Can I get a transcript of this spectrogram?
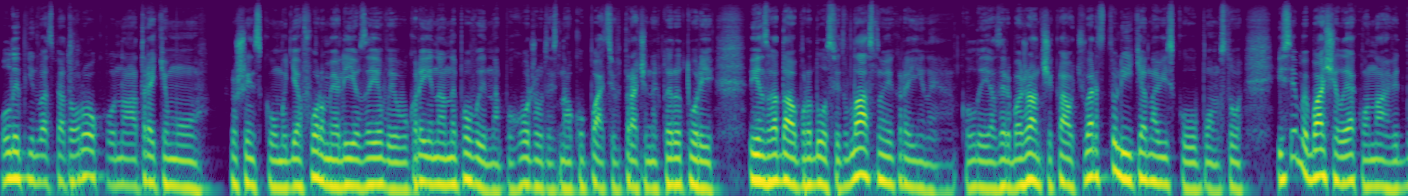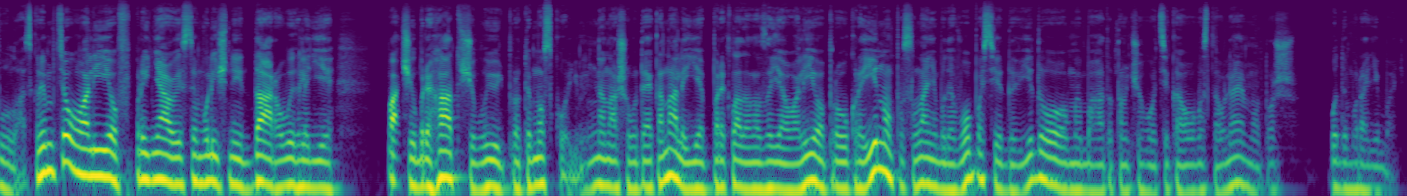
У липні 25-го року на третьому Шушинському медіафорумі Алієв заявив, Україна не повинна погоджуватись на окупацію втрачених територій. Він згадав про досвід власної країни, коли Азербайджан чекав чверть століття на військову помсту. І всі ми бачили, як вона відбулася. Крім цього, Алієв прийняв і символічний дар у вигляді патчів бригад, що воюють проти Москві. На нашому телеканалі є перекладена заява Алієва про Україну. Посилання буде в описі до відео. Ми багато там чого цікавого виставляємо. Тож будемо раді бачити.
